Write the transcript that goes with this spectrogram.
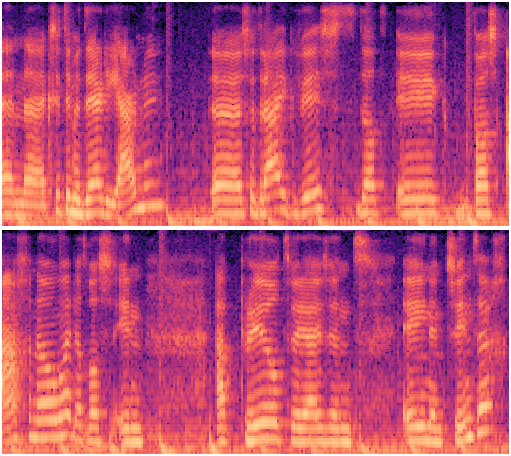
En eh, ik zit in mijn derde jaar nu. Eh, zodra ik wist dat ik was aangenomen, dat was in april 2021,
